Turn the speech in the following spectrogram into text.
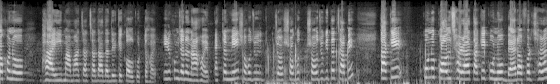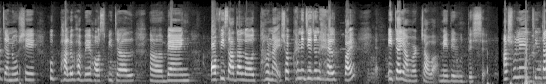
তখনও ভাই, মামা, চাচা, দাদাদেরকে কল করতে হয়। এরকম যেন না হয়, একটা মেয়ে সহযোগী সহযোগিতা চাবে, তাকে কোনো কল ছাড়া, তাকে কোনো ব্যাড অফার ছাড়া যেন সে খুব ভালোভাবে হসপিটাল ব্যাংক অফিস আদালত, থানায় সবখানে যে যেন হেল্প পায়, এটাই আমার চাওয়া মেয়েদের উদ্দেশ্যে। আসলে চিন্তা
